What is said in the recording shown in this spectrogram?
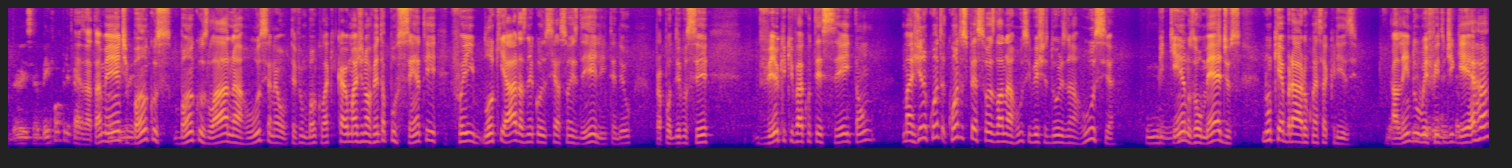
Então isso é bem complicado. Exatamente. Bancos, bancos lá na Rússia, né? Teve um banco lá que caiu mais de 90% e foi bloqueado as negociações dele, entendeu? Para poder você ver o que, que vai acontecer. Então, imagina quantas, quantas pessoas lá na Rússia, investidores na Rússia, Uhum. pequenos ou médios, não quebraram com essa crise. É, Além do efeito de guerra,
